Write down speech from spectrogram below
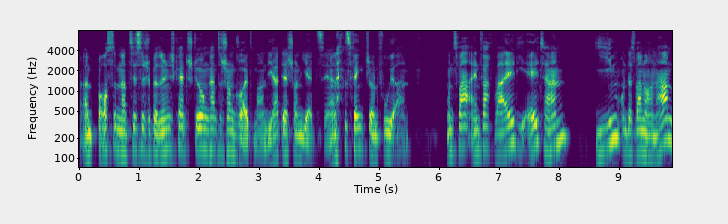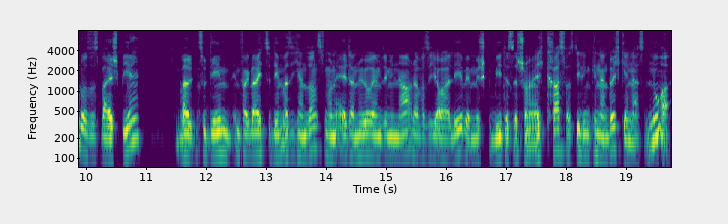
Dann brauchst du narzisstische Persönlichkeitsstörung, kannst du schon Kreuz machen. Die hat er schon jetzt, ja? Das fängt schon früh an. Und zwar einfach, weil die Eltern ihm, und das war noch ein harmloses Beispiel, weil zu dem, im Vergleich zu dem, was ich ansonsten von Eltern höre im Seminar oder was ich auch erlebe im Mischgebiet, das ist schon echt krass, was die den Kindern durchgehen lassen. Nur,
